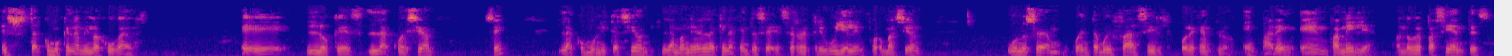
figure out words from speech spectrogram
Eso es estar como que en la misma jugada. Eh, lo que es la cohesión, ¿sí? La comunicación, la manera en la que la gente se, se retribuye la información. Uno se da cuenta muy fácil, por ejemplo, en, pare en familia, cuando ve pacientes,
